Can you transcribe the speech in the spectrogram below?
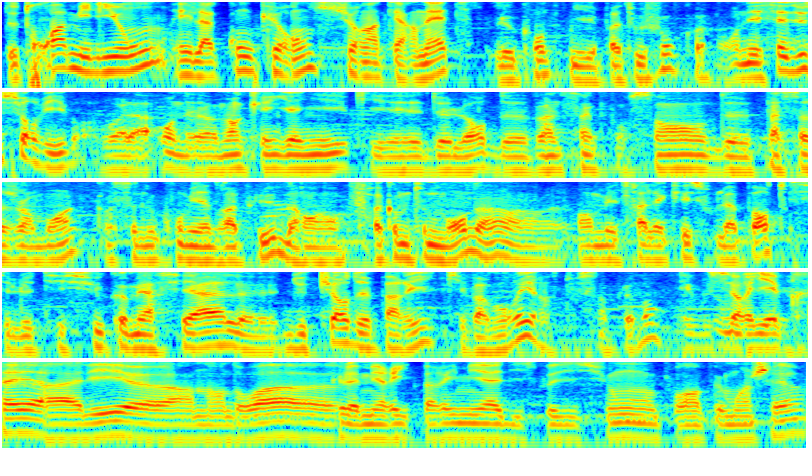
de 3 millions et la concurrence sur Internet. Le compte n'y est pas toujours. Quoi. On essaie de survivre. Voilà. On a un manque à gagner qui est de l'ordre de 25% de passages en moins. Quand ça nous conviendra plus, ben on fera comme tout le monde. Hein. On mettra la clé sous la porte. C'est le tissu commercial du cœur de Paris qui va mourir, tout simplement. Et vous seriez prêt à aller à un endroit que la mairie de Paris met à disposition pour un peu moins cher?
